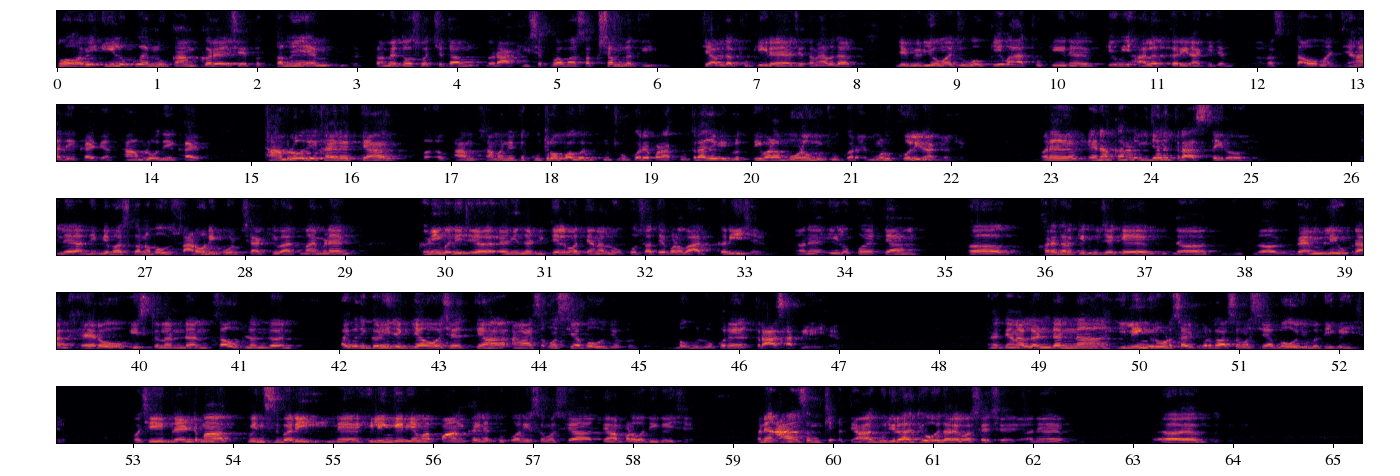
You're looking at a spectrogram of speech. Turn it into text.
તો હવે એ લોકો એમનું કામ કરે છે. તો તમે એમ, તમે તો સ્વચ્છતા રાખી શકવામાં સક્ષમ નથી. જે આ બધા થૂકી રહ્યા છે. તમે આ બધા જે વિડીયોમાં જુઓ, કેવા થૂકીને, કેવી હાલત કરી નાખી છે. રસ્તાઓમાં જ્યાં દેખાય ત્યાં થાંભલો દેખાય. થાંભલો દેખાય ને ત્યાં, આમ સામાન્ય રીતે કૂતરો પગ ઊંચો કરે, પણ આ કૂતરા જેવી વૃત્તિવાળા મોડું ઊંચું કરે મોડું ખોલી નાખે છે. અને એના કારણે બીજાને ત્રાસ થઈ રહ્યો છે. એટલે આ દિવ્ય ભાસ્કરનો બહુ સારો રિપોર્ટ છે આખી વાતમાં. એમણે ઘણી બધી જ, એની અંદર ડિટેલમાં ત્યાંના લોકો સાથે પણ વાત કરી છે. અને એ લોકોએ ત્યાં ખરેખર કીધું છે કે વેમ્બલી ઉપરાંત Harrow east London south London આવી બધી ઘણી જગ્યાઓ છે ત્યાં આ સમસ્યા બહુ જ બહુ લોકોને ત્રાસ આપી રહી છે. અને ત્યાંના લંડનના હિલિંગ રોડ સાઈડ પર તો આ સમસ્યા બહુ જ વધી ગઈ છે. પછી બ્રેન્ટમાં ક્વિન્સબરી ને હિલિંગ એરિયામાં પાન ખાઈને થૂકવાની સમસ્યા ત્યાં પણ વધી ગઈ છે. અને આ સંખ્યા, ત્યાં ગુજરાતીઓ વધારે વસે છે. અને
